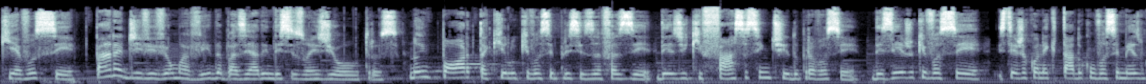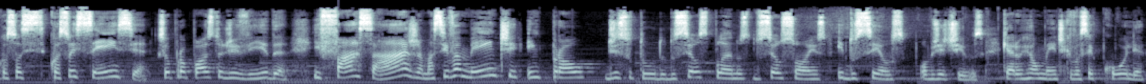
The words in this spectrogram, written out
que é você. Para de viver uma vida baseada em decisões de outros. Não importa aquilo que você precisa fazer, desde que faça sentido para você. Desejo que você esteja conectado com você mesmo, com a sua, com a sua essência, com o seu propósito de vida e faça, haja massivamente em prol disso tudo, dos seus planos, dos seus sonhos e dos seus objetivos. Quero realmente que você colha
